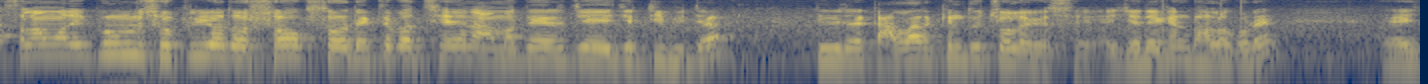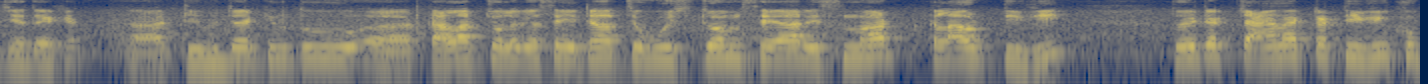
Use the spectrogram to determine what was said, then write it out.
আসসালামু আলাইকুম সুপ্রিয় দর্শক। সো দেখতে পাচ্ছেন আমাদের যে এই যে টিভিটা টিভিটার কালার কিন্তু চলে গেছে। এই যে দেখেন ভালো করে। এই যে দেখেন টিভিটা কিন্তু কালার চলে গেছে। এটা হচ্ছে wisdom share smart cloud TV তো এটা চায়না একটা টিভি খুব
